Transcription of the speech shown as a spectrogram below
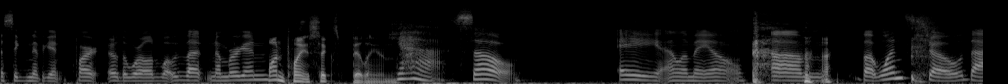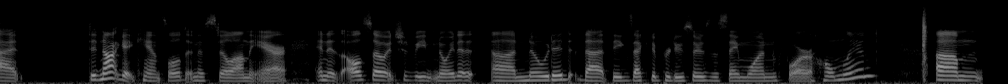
a significant part of the world. What was that number again? One point six billion. Yeah, so a LMAO. Um, but one show that did not get canceled and is still on the air, and is also it should be noted uh, noted that the executive producer is the same one for Homeland. Um,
